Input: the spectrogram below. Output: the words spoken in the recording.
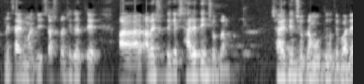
আপনি চার মাস যদি চাষ করেন, সেক্ষেত্রে আড়াইশো থেকে সাড়ে তিনশো গ্রাম। সাড়ে তিনশো গ্রাম অব্দি হতে পারে।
